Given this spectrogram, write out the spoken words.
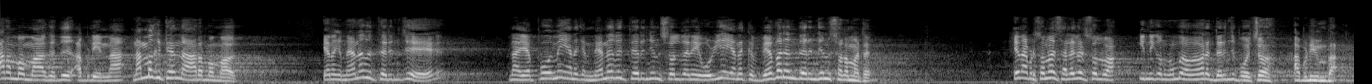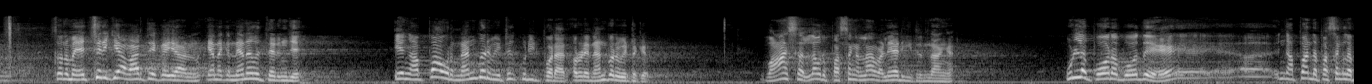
ஆரம்பமாகுது அப்படின்னா நம்மகிட்டேருந்து ஆரம்பமாகுது. எனக்கு நினைவு தெரிஞ்சு நான் எப்பவுமே எனக்கு நினைவு தெரிஞ்சுன்னு சொல்வேனே ஒழிய எனக்கு விவரம் தெரிஞ்சுன்னு சொல்ல மாட்டேன். ஏன்னா அப்படி சொன்னால் சில பேர் சொல்லுவான் இன்னைக்கு உனக்கு ரொம்ப விவரம் தெரிஞ்சு போச்சோ? அப்படிம்பா. ஸோ நம்ம எச்சரிக்கையாக வார்த்தையை கையாளணும். எனக்கு நினைவு தெரிஞ்சு. எங்கள் அப்பா ஒரு நண்பர் வீட்டுக்கு கூட்டிகிட்டு போறார் அவருடைய நண்பர் வீட்டுக்கு. வாசல்ல ஒரு பசங்கள்லாம் விளையாடிக்கிட்டு இருந்தாங்க. உள்ளே போகிற போது எங்கள் அப்பா அந்த பசங்களை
